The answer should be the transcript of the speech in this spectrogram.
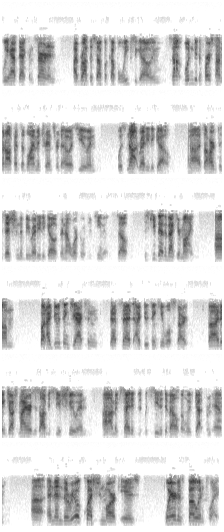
we have that concern. And I brought this up a couple weeks ago, and it's not wouldn't be the first time an offensive lineman transferred to OSU and was not ready to go. Uh, it's a hard position to be ready to go if you're not working with your teammates. So just keep that in the back of your mind. Um, but I do think Jackson. That said, I do think he will start. Uh, I think Josh Myers is obviously a shoe in. Uh, I'm excited to see the development we've got from him. Uh, and then the real question mark is where does Bowen play?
